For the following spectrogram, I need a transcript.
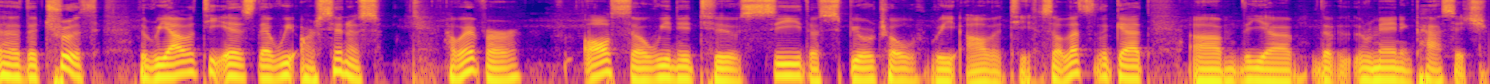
uh, the truth. The reality is that we are sinners. However, also we need to see the spiritual reality. So let's look at um, the uh, the remaining passage.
